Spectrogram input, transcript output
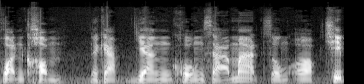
Qualcomm นะครับ ยังคงสามารถส่งออกชิป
